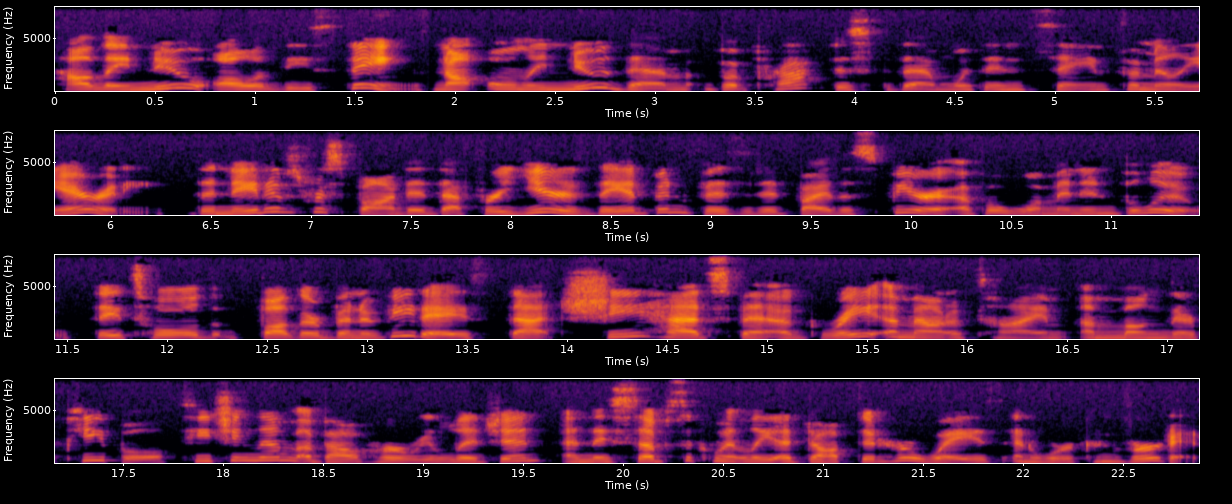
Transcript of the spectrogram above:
how they knew all of these things, not only knew them, but practiced them with insane familiarity. The natives responded that for years they had been visited by the spirit of a woman in blue. They told Father Benavides that she had spent a great amount of time among their people, teaching them about her religion, and they subsequently adopted her ways and were converted.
